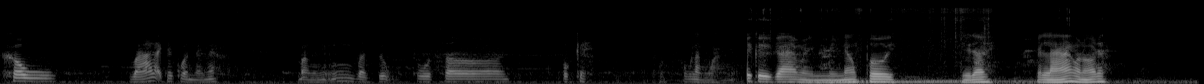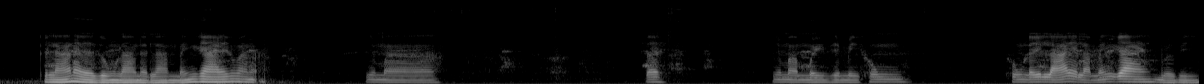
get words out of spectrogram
khâu vá lại cái quần này nhá bằng những vật dụng thô sơ. Ok. Không lằng ngoằng cái cây gai mình mình đang phơi thì đây, cái lá của nó đây. Cái lá này là dùng làm để làm bánh gai đấy các bạn ạ. Nhưng mà, đây. Nhưng mà mình thì mình không không lấy lá để làm bánh gai bởi vì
